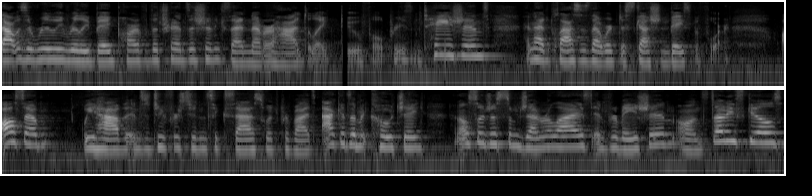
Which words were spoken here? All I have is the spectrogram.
that was a really really big part of the transition because I'd never had to like do full presentations and had classes that were discussion based before. Also, we have the Institute for Student Success, which provides academic coaching and also just some generalized information on study skills,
